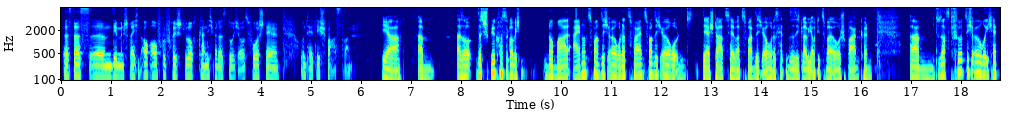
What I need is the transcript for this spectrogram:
dass das ähm, dementsprechend auch aufgefrischt wird, kann ich mir das durchaus vorstellen und hätte ich Spaß dran. Ja, ähm, also das Spiel kostet, glaube ich, normal 21 Euro oder 22 Euro und der Startsale war 20 Euro. Das hätten sie sich, glaube ich, auch die 2 Euro sparen können. Ähm, du sagst 40 Euro, ich hätte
